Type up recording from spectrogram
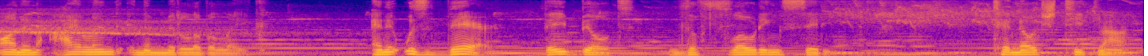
on an island in the middle of a lake. And it was there they built the floating city, Tenochtitlan.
